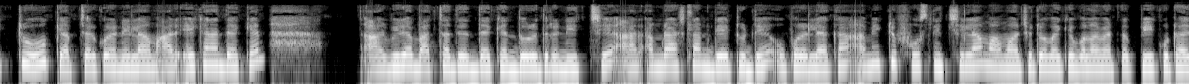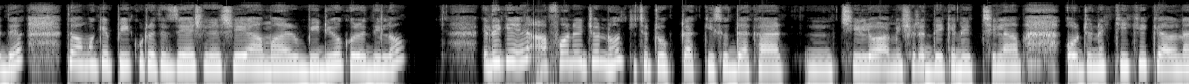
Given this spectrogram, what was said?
একটু ক্যাপচার করে নিলাম, আর এখানে দেখেন আরবিরা বাচ্চাদের দেখেন দৌড়ে দৌড়ে নিচ্ছে, আর আমরা আসলাম ডে টু ডে উপরে লেখা, আমি একটু ফুস নিচ্ছিলাম, আমার ছোট ভাইকে বললাম, একটা পিক উঠাই দে। তো আমাকে পিক উঠাতে যেয়ে সে আমার ভিডিও করে দিল। এদিকে আফনের জন্য কিছু টুকটাক কিছু দেখার ছিল, আমি সেটা দেখে নিচ্ছিলাম। ওর জন্য কি কি খেলনা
